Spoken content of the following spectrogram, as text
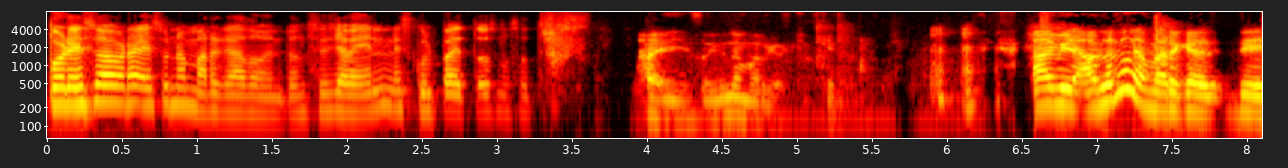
Por eso ahora es un amargado, entonces ya ven, es culpa de todos nosotros. Ay, soy amarga. que no. Ah, mira, hablando de amarga, de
